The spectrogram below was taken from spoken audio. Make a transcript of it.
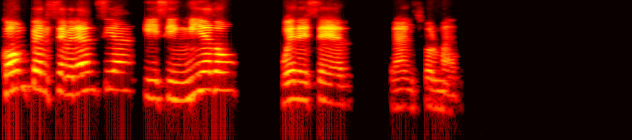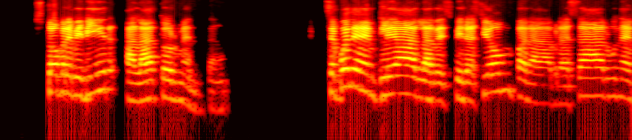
con perseverancia y sin miedo, puede ser transformado. Sobrevivir a la tormenta. Se puede emplear la respiración para abrazar una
